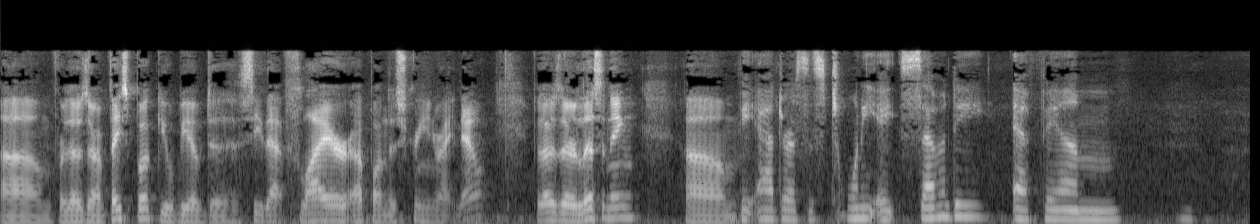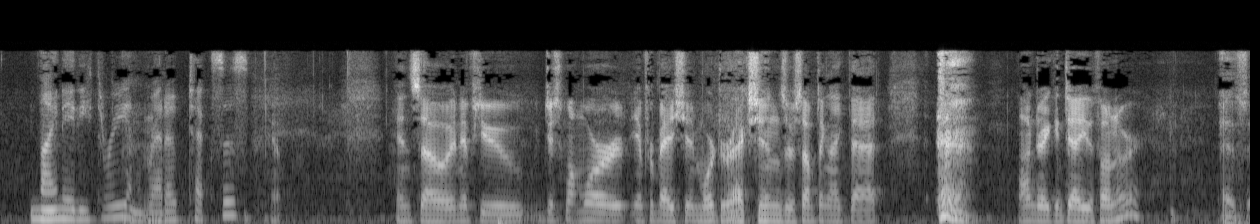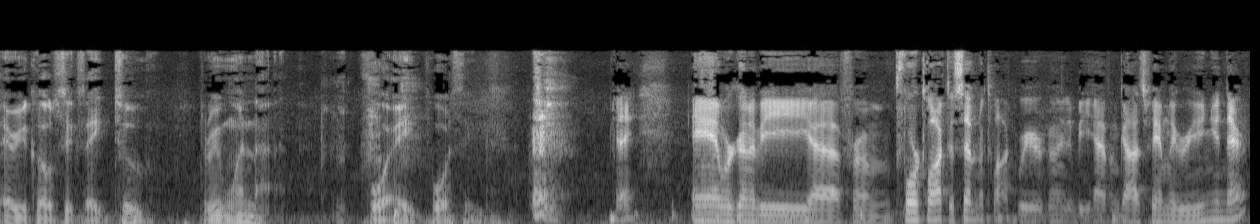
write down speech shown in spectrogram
Um, for those that are on Facebook, you'll be able to see that flyer up on the screen right now. For those that are listening, um, The address is 2870 FM 983 Mm-hmm. in Red Oak, Texas. Yep. And so, and if you just want more information, more directions, or something like that, Andre can tell you the phone number. That's area code 682 319 4846. Okay. And we're going to be uh, from 4 o'clock to 7 o'clock. We are going to be having God's Family Reunion there.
